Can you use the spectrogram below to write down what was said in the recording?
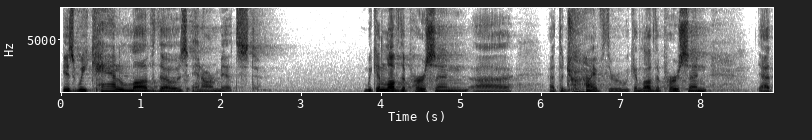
is we can love those in our midst. We can love the person uh, at the drive through. We can love the person at,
